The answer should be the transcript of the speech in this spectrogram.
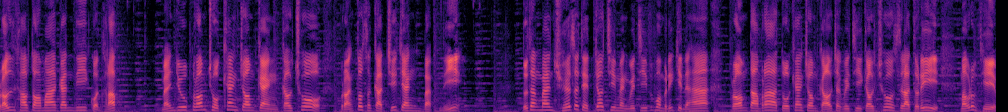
เราดูข่าวต่อมากันดีกว่าครับแมนยูพร้อมโชกแข้งจอมแก่งเกาโชหลังต้นสังกัดชี้แจงแบบนี้โดยทางแมนเชสเตอร์เต็ดยอดทีมแห่งเวทีฟุตบอลบริกิตนะฮะ พร้อมตามร่าตัวแข้งจอมเก๋าจากเวทีเกาโชสลาตอรี่มาร่วมทีม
